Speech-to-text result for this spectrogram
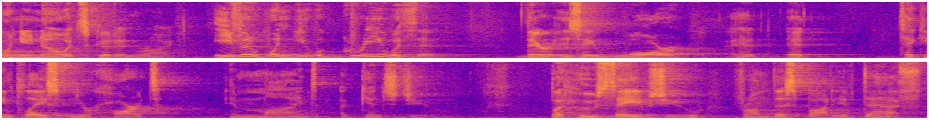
when you know it's good and right, even when you agree with it, there is a war at, at taking place in your heart and mind against you. But who saves you from this body of death?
